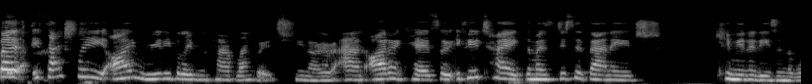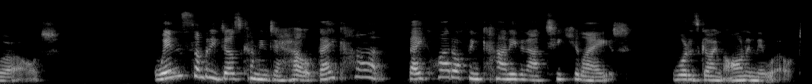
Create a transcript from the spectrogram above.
but it's actually, I really believe in the power of language, you know, and I don't care. So if you take the most disadvantaged communities in the world, when somebody does come in to help, they can't, they quite often can't even articulate what is going on in their world.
